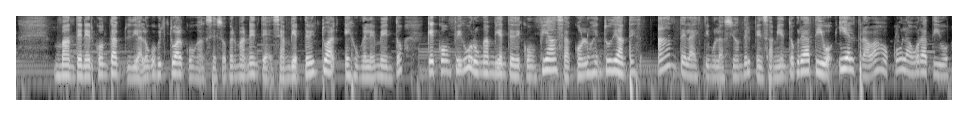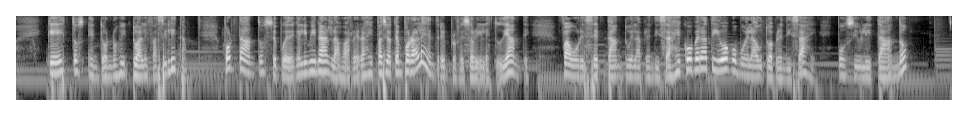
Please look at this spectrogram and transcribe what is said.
Mantener contacto y diálogo virtual con acceso permanente a ese ambiente virtual es un elemento que configura un ambiente de confianza con los estudiantes ante la estimulación del pensamiento creativo y el trabajo colaborativo que estos entornos virtuales facilitan. Por tanto, se pueden eliminar las barreras espaciotemporales entre el profesor y el estudiante, favorecer tanto el aprendizaje cooperativo como el autoaprendizaje, posibilitando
